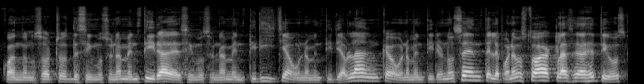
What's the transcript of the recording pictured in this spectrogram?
Cuando nosotros decimos una mentira, decimos una mentirilla, una mentira blanca, una mentira inocente, le ponemos toda clase de adjetivos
